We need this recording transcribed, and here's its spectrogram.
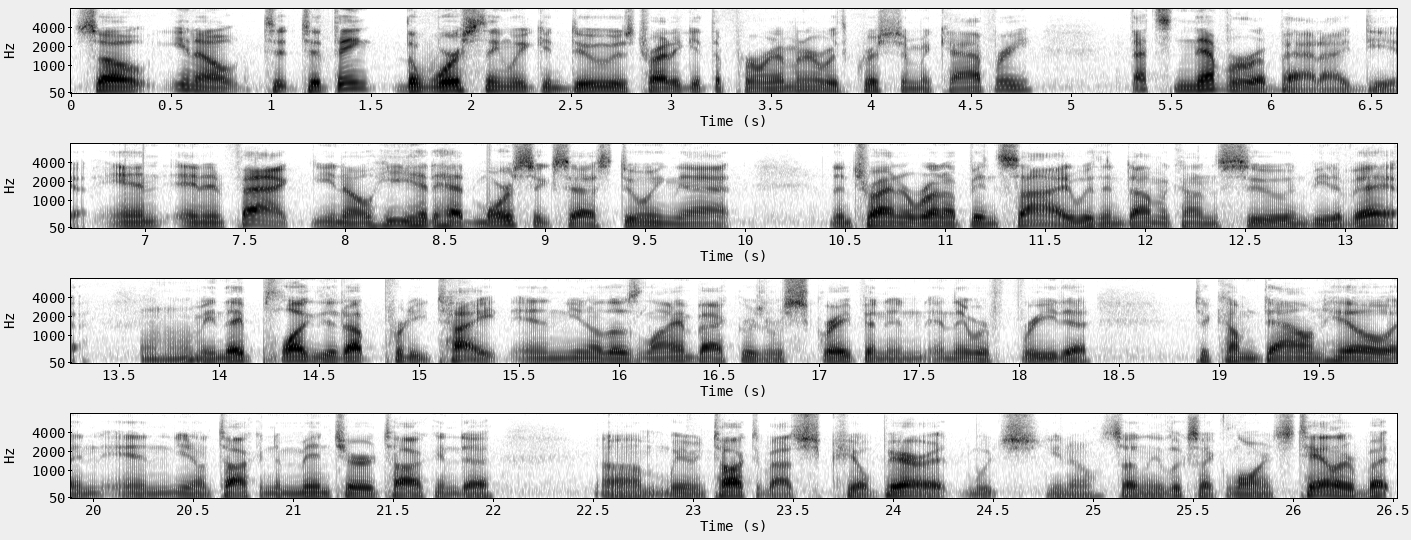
So, you know, to, to think the worst thing we can do is try to get the perimeter with Christian McCaffrey – that's never a bad idea. And and in fact, you know, he had had more success doing that than trying to run up inside with Ndamukong Suh and Vita Vea. Mm-hmm. I mean, they plugged it up pretty tight, and you know those linebackers were scraping, and, and they were free to to come downhill. And and you know, talking to Minter, talking to um, we haven't talked about Shaquille Barrett, which you know suddenly looks like Lawrence Taylor, but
